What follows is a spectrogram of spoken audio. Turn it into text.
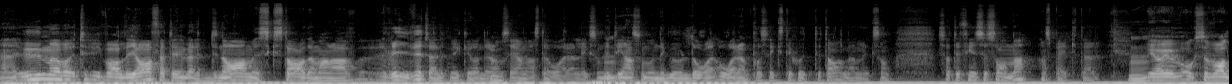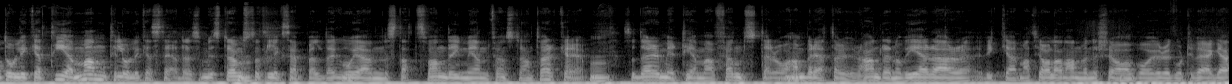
Uh, Umeå valde jag för att det är en väldigt dynamisk stad där man har rivit väldigt mycket under de senaste åren. Liksom. Mm. Lite grann som under guldåren på 60-70-talen. Liksom. Så att det finns ju sådana aspekter. Mm. Vi har ju också valt olika teman till olika städer. Som i Strömstad mm. till exempel. Där går jag en stadsvandring med en fönsterhantverkare. Mm. Så där är det mer tema fönster. Och han mm. berättar hur han renoverar. Vilka material han använder sig av. Och hur det går tillväga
